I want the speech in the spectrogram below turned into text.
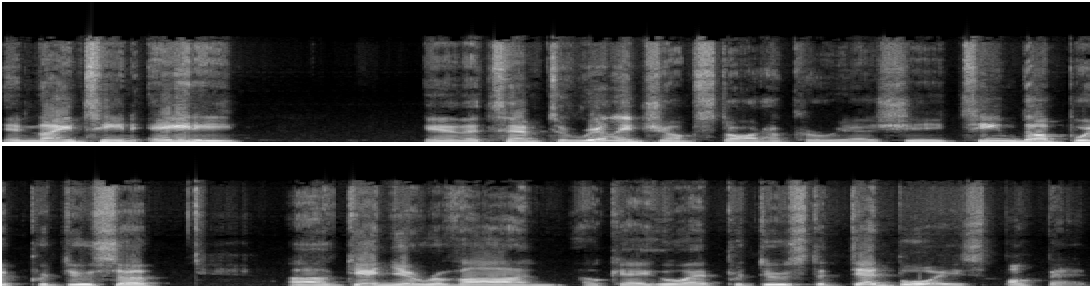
in 1980, in an attempt to really jumpstart her career, she teamed up with producer uh, Genya Ravan, okay, who had produced the Dead Boys punk band,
